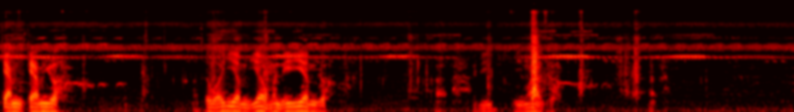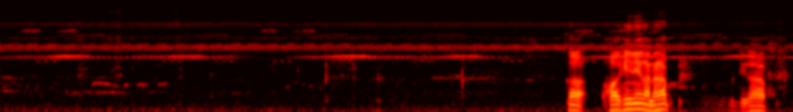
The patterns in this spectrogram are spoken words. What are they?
แจมแจมอยู่ถือว่าเยี่ยมเยี่ยมวันนี้เยี่ยมอยู่ดีดีมากอยู่ก็พอแค่นี้ก่อนนะครับสวัสดีครับ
